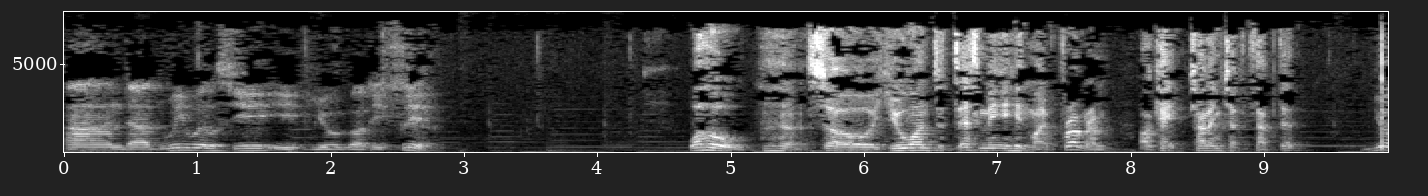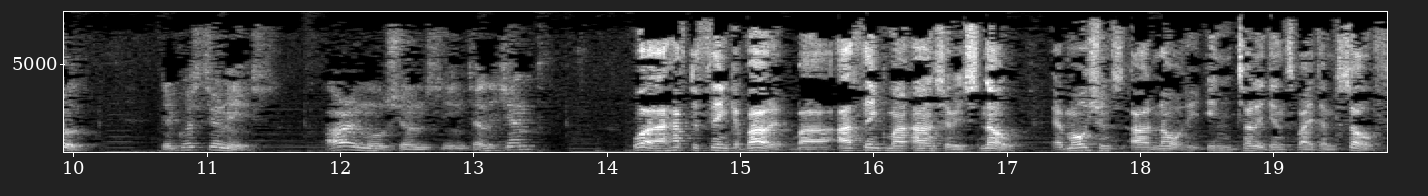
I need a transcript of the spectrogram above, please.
and that we will see if you got it clear. Whoa, so you want to test me in my program? Okay, challenge accepted. Good. The question is, are emotions intelligent? Well, I have to think about it, but I think my answer is no. Emotions are not intelligence by themselves.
